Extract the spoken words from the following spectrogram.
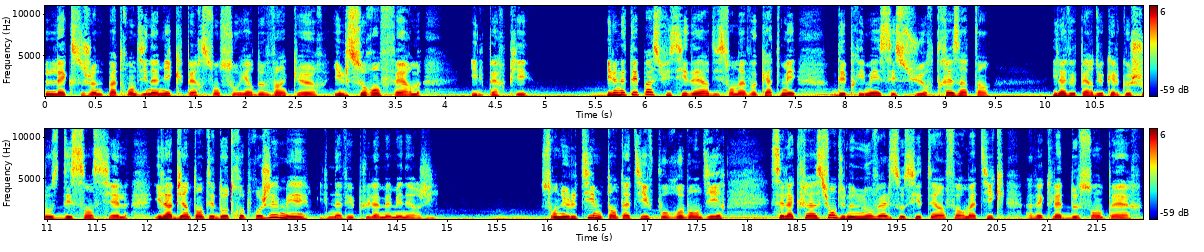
L'ex-jeune patron dynamique perd son sourire de vainqueur, il se renferme, il perd pied. Il n'était pas suicidaire, dit son avocate, mais déprimé, c'est sûr, très atteint. Il avait perdu quelque chose d'essentiel. Il a bien tenté d'autres projets, mais il n'avait plus la même énergie. Son ultime tentative pour rebondir, c'est la création d'une nouvelle société informatique avec l'aide de son père.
